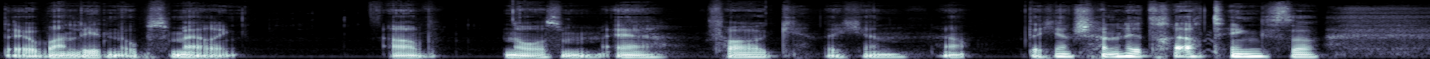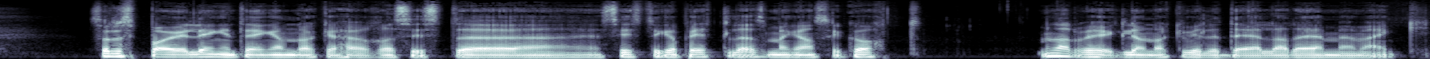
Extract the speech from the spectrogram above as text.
Det er jo bare en liten oppsummering av noe som er fag. Det er ikke en, ja, det er ikke en skjønnlitterær ting, så, så det spoiler ingenting om dere hører siste, siste kapittelet, som er ganske kort. Men det hadde vært hyggelig om dere ville dele det med meg.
